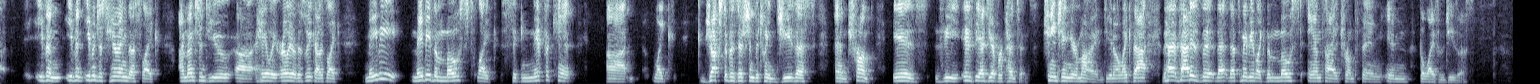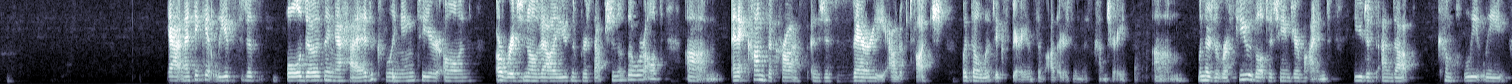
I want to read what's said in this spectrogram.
even even even just hearing this, like I mentioned to you, uh, Hayley, earlier this week, I was like, maybe maybe the most like significant uh, like juxtaposition between Jesus and Trump is the is the idea of repentance changing your mind you know like that that that is the that that's maybe like the most anti-trump thing in the life of jesus yeah and i think it leads to just bulldozing ahead clinging to your own original values and perception of the world um, and it comes across as just very out of touch with the lived experience of others in this country um, when there's a refusal to change your mind you just end up completely,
